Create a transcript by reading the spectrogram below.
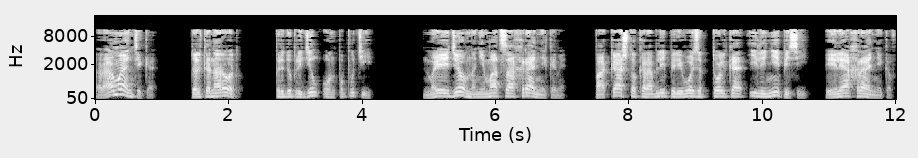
Романтика. Только народ, предупредил он по пути. Мы идем наниматься охранниками. Пока что корабли перевозят только или неписей, или охранников.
